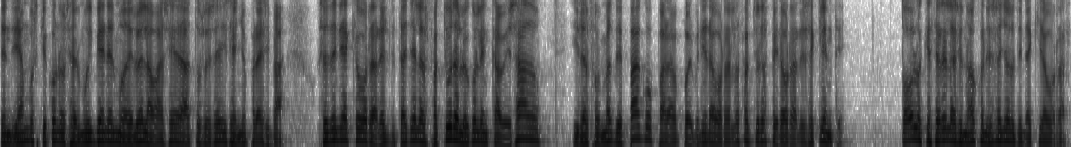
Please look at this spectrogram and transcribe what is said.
tendríamos que conocer muy bien el modelo de la base de datos o ese diseño para decir, va, Usted tendría que borrar el detalle de las facturas, luego el encabezado y las formas de pago para poder venir a borrar las facturas para ir a borrar ese cliente. Todo lo que esté relacionado con ese señor lo tendría que ir a borrar.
